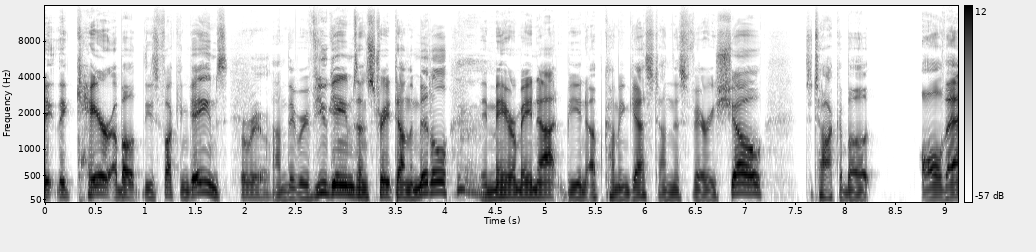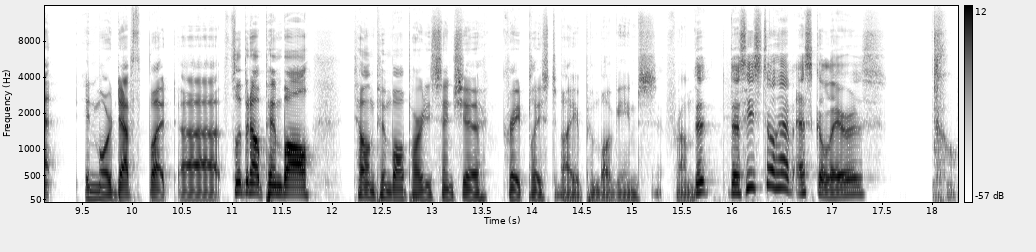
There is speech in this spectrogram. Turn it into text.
They, they care about these fucking games. For real. Um, they review games on Straight Down the Middle. They may or may not be an upcoming guest on this very show to talk about all that in more depth. But uh, flipping out pinball, tell them Pinball Party sent you. Great place to buy your pinball games from. Th- Does he still have Escaleras? Oh,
